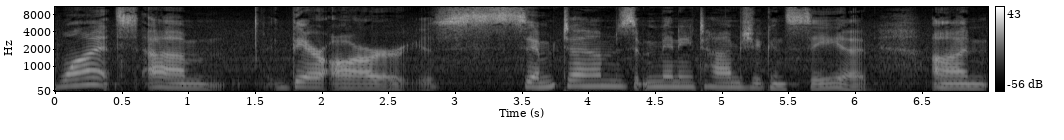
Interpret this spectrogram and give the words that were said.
once um, there are symptoms, many times you can see it on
